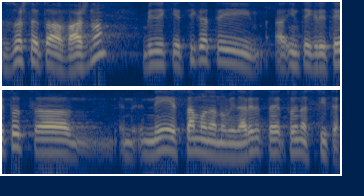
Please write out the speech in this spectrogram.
Зошто е тоа важно? бидејќи етиката и интегритетот а, не е само на новинарите, тој е на сите.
